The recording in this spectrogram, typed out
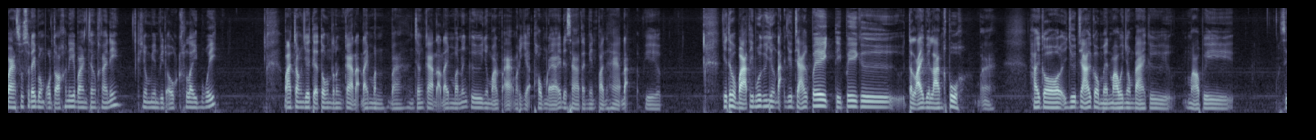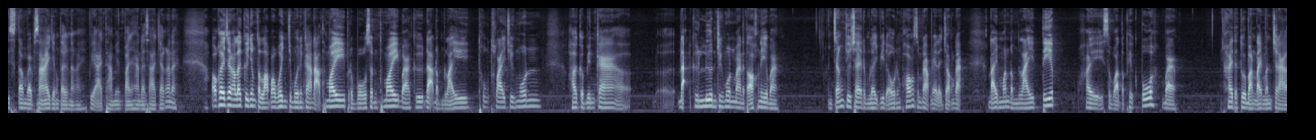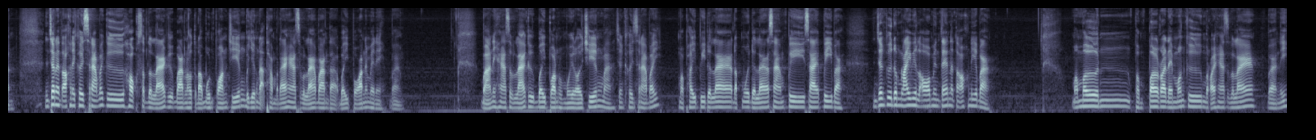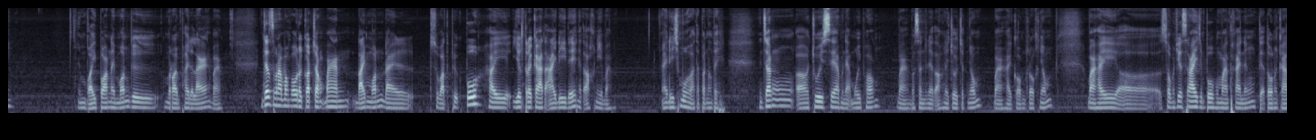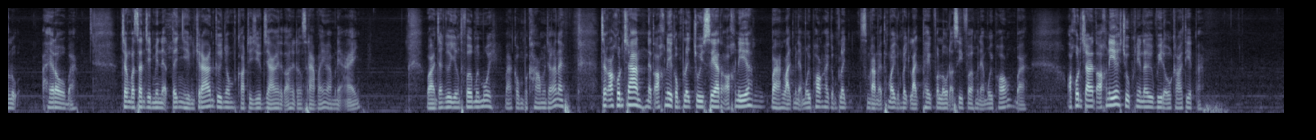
បាទសួស្តីបងប្អូនទាំងអស់គ្នាបាទអញ្ចឹងថ្ងៃនេះខ្ញុំមានវីដេអូខ្លីមួយបាទចង់និយាយតាក់ទងទៅនឹងការដាក់ diamond បាទអញ្ចឹងការដាក់ diamond ហ្នឹងគឺខ្ញុំបានផ្អាកមួយរយៈធំដែរហើយដោយសារតែមានបញ្ហាដាក់វានិយាយទៅពិបាកទី1គឺយើងដាក់យឺតយ៉ាវពេកទី2គឺតម្លៃវាឡើងខ្ពស់បាទហើយក៏យឺតយ៉ាវក៏មិនមែនមកវិញខ្ញុំដែរគឺមកពី system website អញ្ចឹងទៅហ្នឹងហើយវាអាចថាមានបញ្ហាដោយសារអញ្ចឹងណាអូខេអញ្ចឹងឥឡូវគឺខ្ញុំត្រឡប់មកវិញជាមួយនឹងការដាក់ថ្មី promotion ថ្មីបាទគឺដាក់តម្លៃធូរថ្លៃជាងមុនហើយក៏មានការដាក់គឺលឿនជាងមុនបាទអ្នកនរគ្នាបាទអញ្ចឹងជួយចែករំលែកវីដេអូនឹងផងសម្រាប់អ្នកដែលចង់ដាក់ diamond តម្លៃទាបហើយសុវត្ថិភាពខ្ពស់បាទហើយទទួលបាន diamond ច្រើនអញ្ចឹងអ្នកនរគ្នាឃើញស្រាប់ហើយគឺ60ដុល្លារគឺបានរហូតដល់4000ជាងបើយើងដាក់ធម្មតា50ដុល្លារបានតែ3000ទេមែនទេបាទ បាទនេះ50ដុល្លារគឺ3600ជាងបាទអញ្ចឹងឃើញស្រាប់ហើយ22ដុល្លារ11ដុល្លារ32 42បាទអញ្ចឹងគឺតម្លៃវាល្អមែនតើអ្នកទាំងអស់គ្នាបាទ17700 diamond គឺ150ដុល្លារបាទនេះ8000 diamond គឺ120ដុល្លារបាទអញ្ចឹងសម្រាប់បងប្អូនដែលគាត់ចង់បាន diamond ដែលសុវត្ថិភាពខ្ពស់ហើយយើងត្រូវការតែ ID ទេអ្នកទាំងអស់គ្នាបាទ ID ឈ្មោះបាទតែប៉ុណ្្នឹងទេអញ្ចឹងជួយ share ម្នាក់មួយផង បាទបើសិនជាអ្នកនរគ្នាចូលចិត្តខ្ញុំបាទហើយគ្រប់គ្រងខ្ញុំបាទហើយសូមអធិស្ឋានចំពោះប្រហែលថ្ងៃហ្នឹងតេតតនឹងការលក់ hero បាទអញ្ចឹងបើសិនជាមានអ្នកទិញរៀងច្រើនគឺខ្ញុំក៏ជាយឺតយ៉ាវអ្នកនរគ្នានឹងស្រាប់ហើយបាទម្នាក់ឯងបាទអញ្ចឹងគឺយើងធ្វើមួយមួយបាទកុំបខំអញ្ចឹងណាអញ្ចឹងអរគុណច្រើនអ្នកនរគ្នាកុំភ្លេចជួយ share ទាំងអស់គ្នាបាទ like ម្នាក់មួយផងហើយកុំភ្លេចសម្រាប់អ្នកថ្មីកុំភ្លេច like page follow.cfirst ម្នាក់មួយផងបាទអរគុណច្រើនអ្នកនរគ្នាជួបគ្នានៅវីដេអូក្រោយទៀតបាទ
